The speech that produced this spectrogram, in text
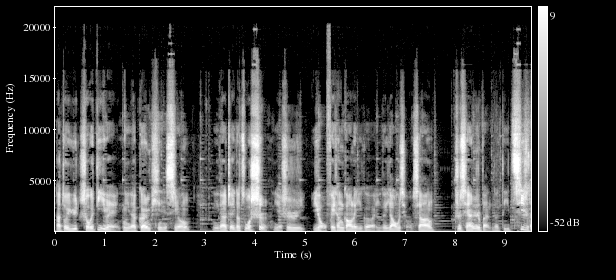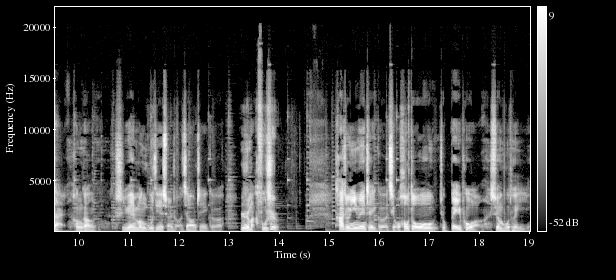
那对于社会地位、你的个人品行、你的这个做事也是有非常高的一个一个要求。像之前日本的第七十代横纲是一位蒙古籍选手，叫这个日马富士。他就因为这个酒后斗殴，就被迫宣布退役。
